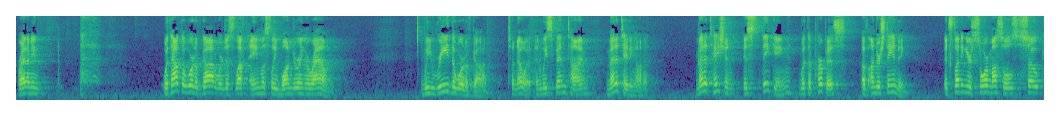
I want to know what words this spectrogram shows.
Right? I mean, without the Word of God, we're just left aimlessly wandering around. We read the Word of God to know it, and we spend time meditating on it. Meditation is thinking with the purpose of understanding. It's letting your sore muscles soak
